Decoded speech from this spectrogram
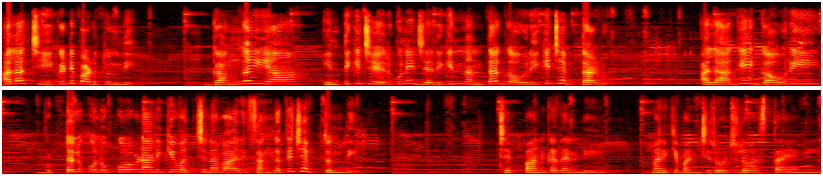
అలా చీకటి పడుతుంది. గంగయ్య ఇంటికి చేరుకుని జరిగిందంతా గౌరీకి చెప్తాడు. అలాగే గౌరీ బుట్టలు కొనుక్కోవడానికి వచ్చిన వారి సంగతి చెప్తుంది. చెప్పాను కదండి మనకి మంచి రోజులు వస్తాయని.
